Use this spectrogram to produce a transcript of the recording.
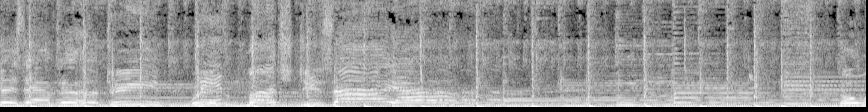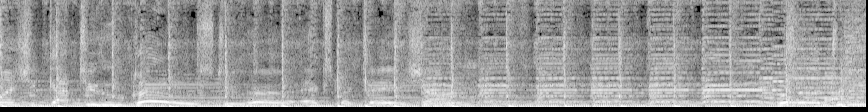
Chased after her dream with much desire. But when she got too close to her expectation, well, her dream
